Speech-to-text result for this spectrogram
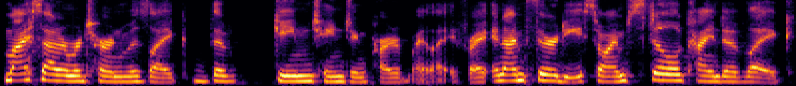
My Saturn return was like the game changing part of my life, right? And I'm 30, so I'm still kind of like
